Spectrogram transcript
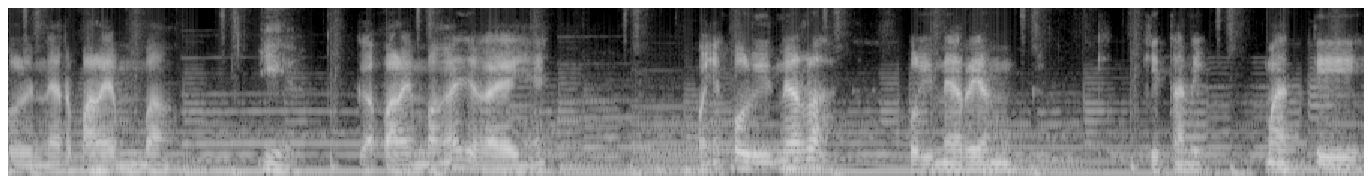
kuliner Palembang. iya Gak Palembang aja kayaknya. Pokoknya kuliner lah. Kuliner yang kita nikmati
